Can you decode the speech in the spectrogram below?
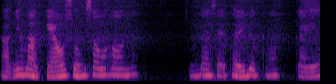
Đó, nhưng mà kéo xuống sâu hơn chúng ta sẽ thấy được các cái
